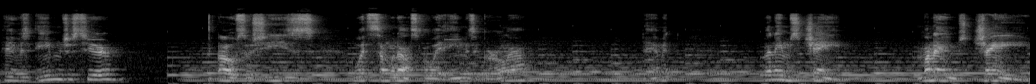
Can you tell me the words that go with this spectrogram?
Hey, was Ame just here? Oh, so she's with someone else. Oh, wait, Ame is a girl now? Damn it. My name's Chain. My name's Chain.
